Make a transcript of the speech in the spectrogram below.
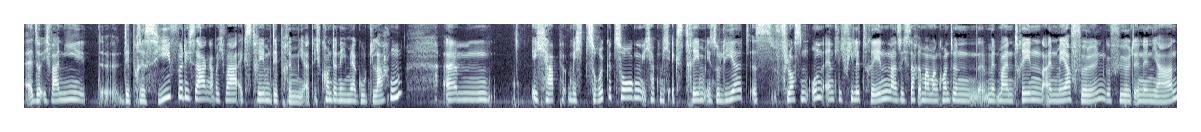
Also ich war nie äh, depressiv, würde ich sagen, aber ich war extrem deprimiert. Ich konnte nicht mehr gut lachen. Ähm, ich habe mich zurückgezogen, ich habe mich extrem isoliert. Es flossen unendlich viele Tränen. Also ich sage immer, man konnte mit meinen Tränen ein Meer füllen, gefühlt in den Jahren.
